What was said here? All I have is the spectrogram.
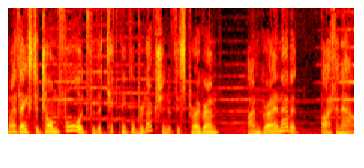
My thanks to Tom Ford for the technical production of this program. I'm Graham Abbott. Bye for now.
